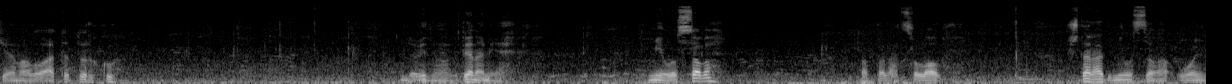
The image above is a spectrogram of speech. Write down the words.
Kemalu Ataturku. Da vidimo gdje nam je Milosava. Pa Palazzo Lov. Šta radi Milosava u ovim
